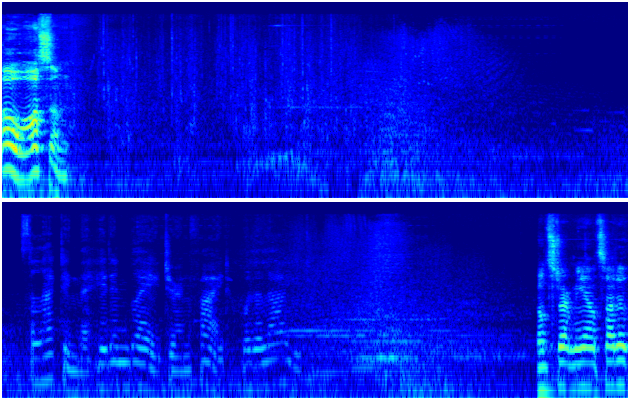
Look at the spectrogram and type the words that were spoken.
Oh, awesome. Selecting the hidden blade during fight will allow you to. Don't start me outside of.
